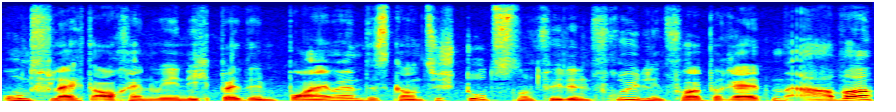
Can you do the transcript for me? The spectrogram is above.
und vielleicht auch ein wenig bei den Bäumen das Ganze stutzen und für den Frühling vorbereiten. Aber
